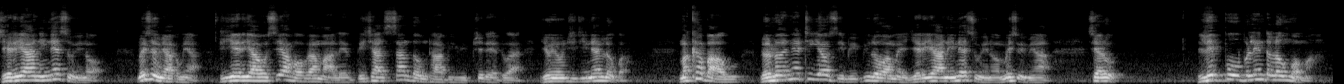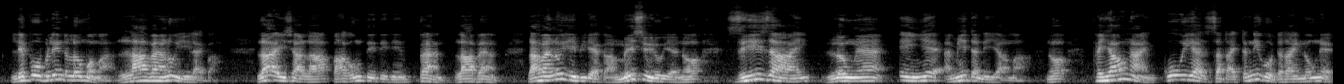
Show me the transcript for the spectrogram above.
ရေရီယာအနေနဲ့ဆိုရင်တော့မိတ်ဆွေများခင်ဗျာဒီရေရီယာကိုဆရာဟောကမ်းမှာလဲတေချာစန့်တုံထားပြီးဖြစ်တဲ့အတွက်ယုံယုံကြည်ကြည်နဲ့လုပ်ပါမခတ်ပါဘူးလွယ်လွယ်နဲ့ထိရောက်စီပြီးပြုလုပ်ရမယ်ရေရီယာအနေနဲ့ဆိုရင်တော့မိတ်ဆွေများဆရာတို့လစ်ပိုပလင်းတစ်လုံးပေါ်မှာလစ်ပိုပလင်းတစ်လုံးပေါ်မှာလာဗန်လို့ရေးလိုက်ပါလာအိရှာလာဘာကုန်းတေးတေးတင်ဘန်လာဗန် လာဗန်လို့ရေးပြီးတဲ့အခါမိတ်ဆွေတို့ရဲ့နော်ဈေးဆိုင်လုပ်ငန်းအိမ်ရဲ့အမြင့်တနေရာမှာနော်ဖျောင်းနိုင်6ရက်ဇက်တိုက်တစ်နေ့ကိုတစ်တိုင်းနှုံးနဲ့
